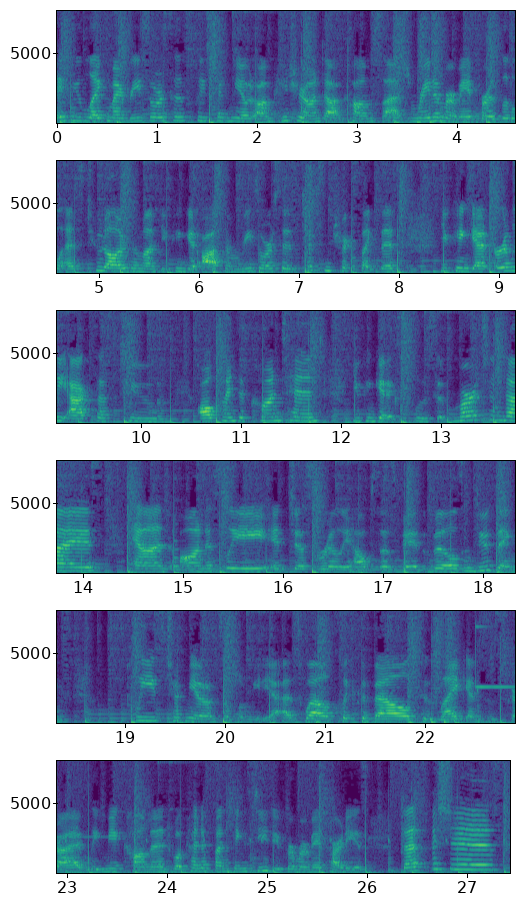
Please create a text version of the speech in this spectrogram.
If you like my resources, please check me out on patreon.com slash Mermaid. For as little as $2 a month, you can get awesome resources, tips and tricks like this. You can get early access to all kinds of content. You can get exclusive merchandise. And honestly, it just really helps us pay the bills and do things please check me out on social media as well. Click the bell to like and subscribe. Leave me a comment. What kind of fun things do you do for mermaid parties? Best wishes!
